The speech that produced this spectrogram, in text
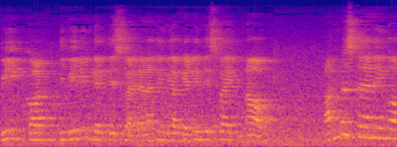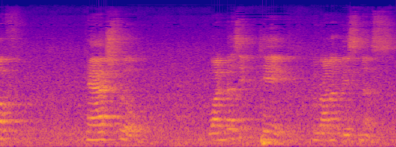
we got, we didn't get this right, and I think we are getting this right now. Understanding of cash flow, what does it take to run a business,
